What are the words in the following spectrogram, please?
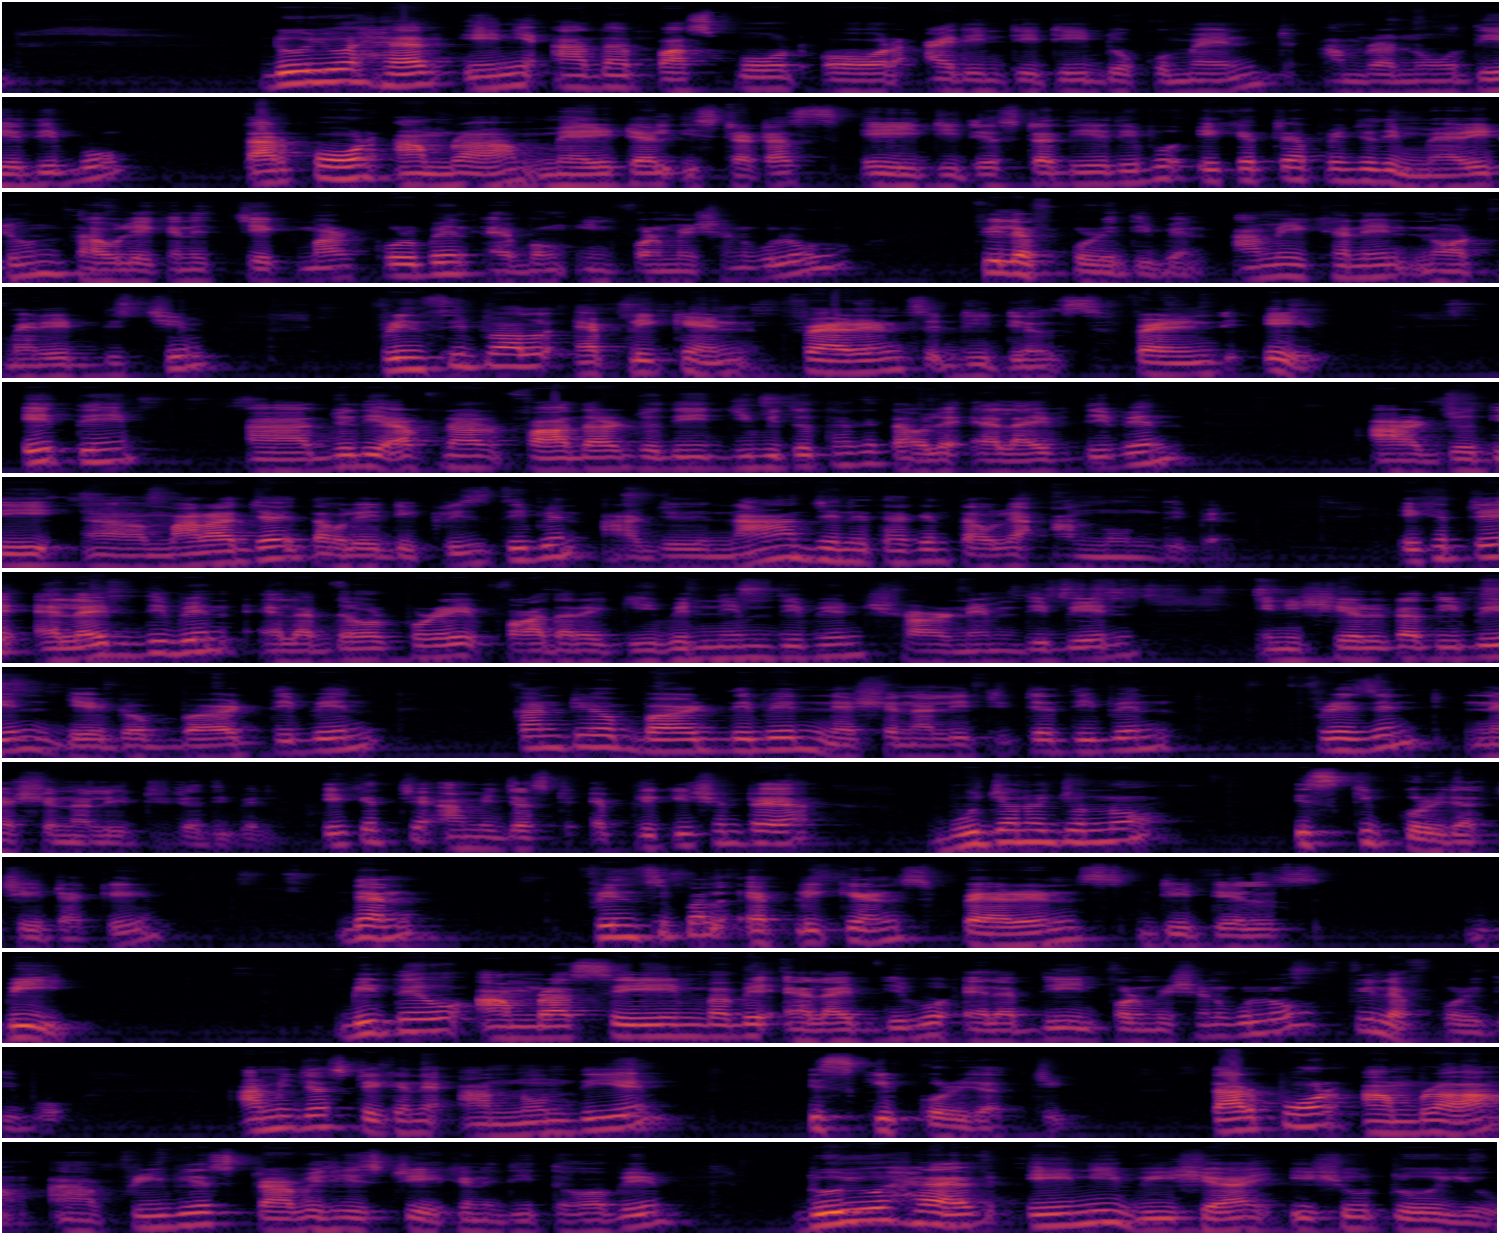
Do you have any other passport or identity document আমরা নো দিয়ে দিব। তারপর আমরা ম্যারিটাল স্ট্যাটাস এই ডিটেলসটা দিয়ে দিব। এক্ষেত্রে আপনি যদি ম্যারিড হন, তাহলে এখানে চেক মার্ক করবেন এবং ইনফরমেশনগুলো ফিল আপ করে দিবেন। আমি এখানে নট ম্যারিড দিচ্ছি। Principal applicant parents details parent A এতে যদি আপনার ফাদার যদি জীবিত থাকে, তাহলে অ্যালাইভ দিবেন। আর যদি মারা যায়, তাহলে ডিক্রিজ দিবেন। আর যদি না জেনে থাকেন, তাহলে আননোন দিবেন। এক্ষেত্রে অ্যালাইভ দিবেন। অ্যালাইভ দেওয়ার পরে ফাদারে গিভেন নেম দিবেন সার নেম দিবেন ইনিশিয়ালটা দিবেন ডেট অফ বার্থ দিবেন কান্ট্রি অফ বার্থ দিবেন ন্যাশনালিটিটা দিবেন প্রেজেন্ট ন্যাশনালিটিটা দিবেন। এক্ষেত্রে আমি জাস্ট অ্যাপ্লিকেশনটা বোঝানোর জন্য স্কিপ করে যাচ্ছি এটাকে। Then principal applicants parents details B বিতেও আমরা সেমভাবে অ্যালাইভ দিব অ্যালাইভ দিয়ে ইনফরমেশনগুলো ফিল আপ করে দিব। আমি জাস্ট এখানে আননোন দিয়ে স্কিপ করে যাচ্ছি। তারপর আমরা প্রিভিয়াস ট্রাভেল হিস্ট্রি এখানে দিতে হবে। Do you have any visa issue to you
